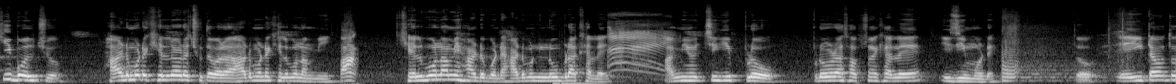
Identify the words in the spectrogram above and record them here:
কি বলছো? হার্ড মোডে খেললে ওরা ছুতে পারবে হার্ড মোডে খেলব না আমি। খেলব না আমি হার্ড মোডে হার্ড মোডে নুবরা খেলে। আমি হচ্ছে কি প্রো প্রোরা সবসময় খেলে ইজি মোডে তো এইটাও তো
